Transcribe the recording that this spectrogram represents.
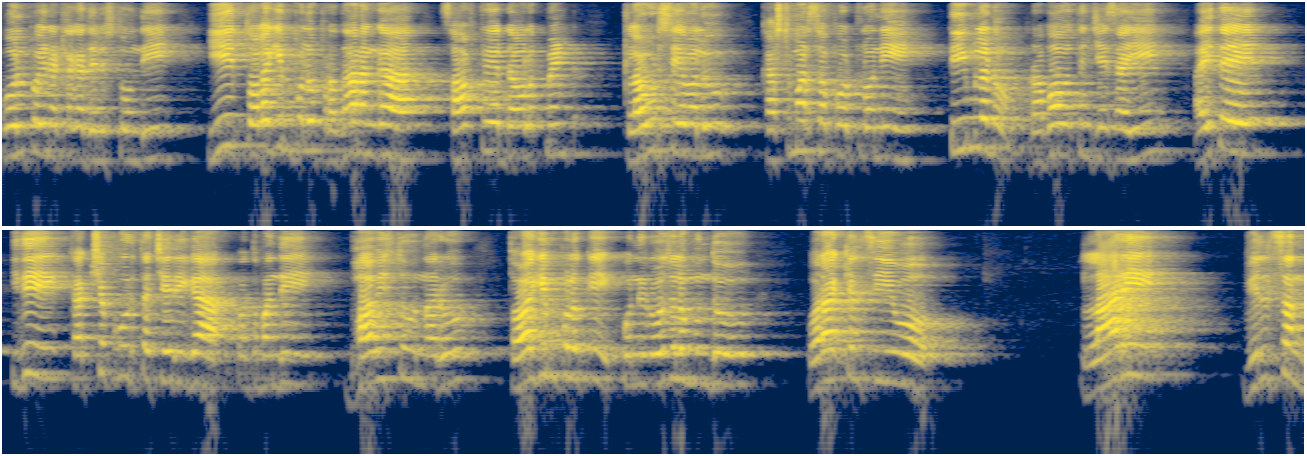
కోల్పోయినట్లుగా తెలుస్తోంది. ఈ తొలగింపులు ప్రధానంగా సాఫ్ట్వేర్ డెవలప్మెంట్ క్లౌడ్ సేవలు కస్టమర్ సపోర్ట్లోని టీంలను ప్రభావితం చేశాయి. అయితే ఇది కక్షపూరిత చర్యగా కొంతమంది భావిస్తూ ఉన్నారు. తొలగింపులకి కొన్ని రోజుల ముందు ఒరాకిల్ సిఇఓ లారీ విల్సన్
